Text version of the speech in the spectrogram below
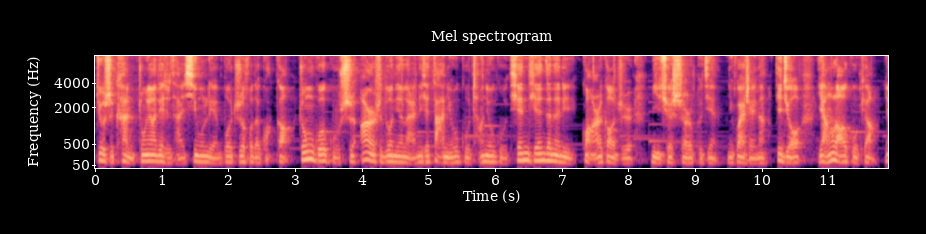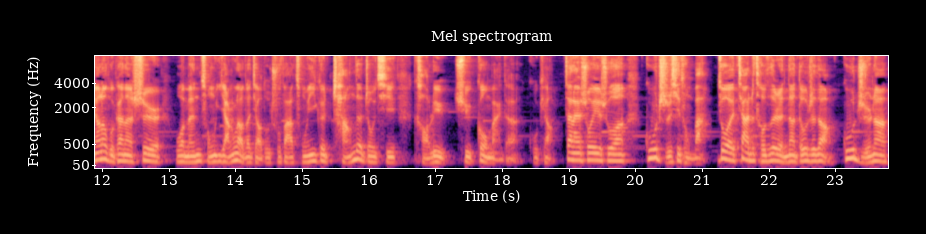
就是看中央电视台新闻联播之后的广告。中国股市二十多年来，那些大牛股、长牛股天天在那里广而告之，你却视而不见，你怪谁呢？第九，养老股票。养老股票呢，是我们从养老的角度出发，从一个长的周期考虑去购买的。股票，再来说一说估值系统吧。做价值投资的人呢，都知道估值呢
